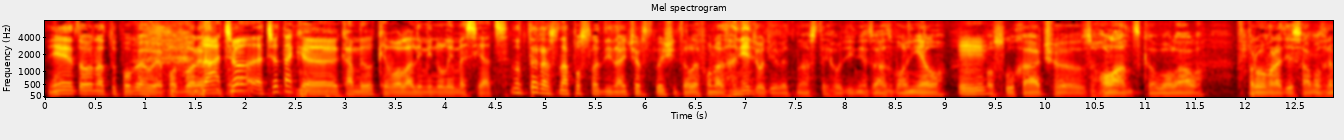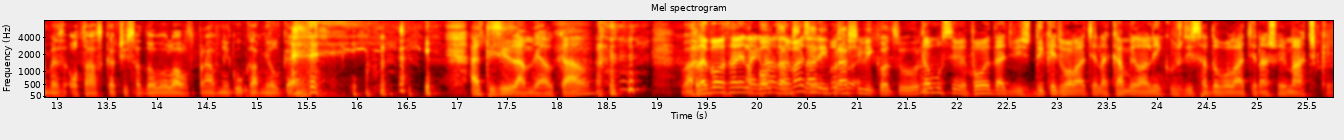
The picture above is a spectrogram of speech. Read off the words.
Nie to, ona tu pobehuje po dvore. no a čo, a čo tak e, Kamilke volali minulý mesiac? No teraz naposledy najčerstvejší telefonát hneď o 19. hodine zazvonil. Mm. Poslucháč e, z Holandska volal. V prvom rade samozrejme otázka, či sa dovolal správne ku Kamilke. A ty si zamňavkal? Lebo to je A inak bol tam naozaj starý poslu- prašivý kocúr. To musíme povedať, vy vždy, keď voláte na Kamila linku, vždy sa dovoláte našej mačke.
